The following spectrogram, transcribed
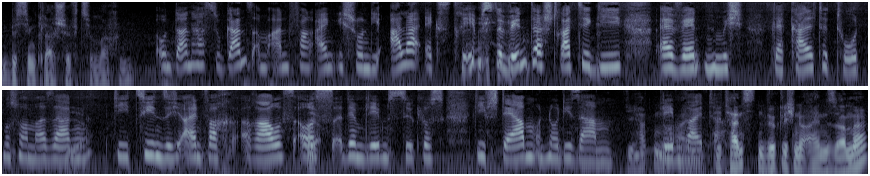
ein bisschen Klarschiff zu machen. Und dann hast du ganz am Anfang eigentlich schon die allerextremste Winterstrategie erwähnt, nämlich der kalte Tod, muss man mal sagen. Die ziehen sich einfach raus aus dem Lebenszyklus. Die sterben und nur die Samen Die hatten leben einen, weiter. Die tanzten wirklich nur einen Sommer.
